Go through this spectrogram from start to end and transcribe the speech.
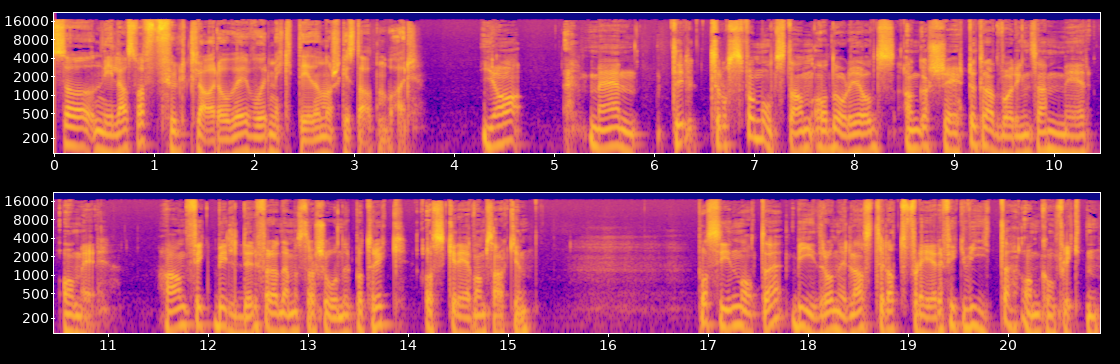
Så Nilas var fullt klar over hvor mektig den norske staten var? Ja, men til tross for motstand og dårlige odds engasjerte 30-åringen seg mer og mer. Han fikk bilder fra demonstrasjoner på trykk og skrev om saken. På sin måte bidro Nillas til at flere fikk vite om konflikten.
